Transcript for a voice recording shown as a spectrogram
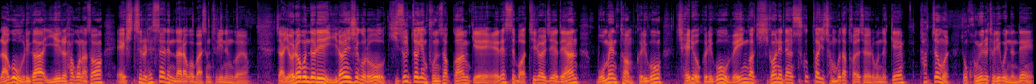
다라고 우리가 이해를 하고 나서 exit를 했어야 된다라고 말씀드리는 거예요. 자, 여러분들이 이런 식으로 기술적인 분석과 함께 LS 머티리얼즈에 대한 모멘텀 그리고 재료 그리고 외인과 기관에 대한 수급까지 전부 다 더해서 여러분들께 타점을 좀 공유를 드리고 있는데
